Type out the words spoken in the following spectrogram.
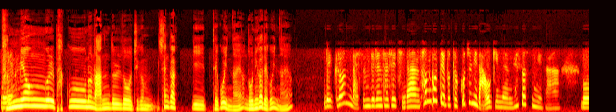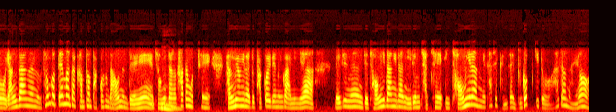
네. 당명을 바꾸는 안들도 지금 생각이 되고 있나요? 논의가 되고 있나요? 네, 그런 말씀들은 사실 지난 선거 때부터 꾸준히 나오기는 했었습니다. 뭐 양당은 선거 때마다 간판 바꿔서 나오는데 정의당은 음. 하다못해 당명이라도 바꿔야 되는 거 아니냐 내지는 이제 정의당이라는 이름 자체 이 정이라는 게 사실 굉장히 무겁기도 하잖아요.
